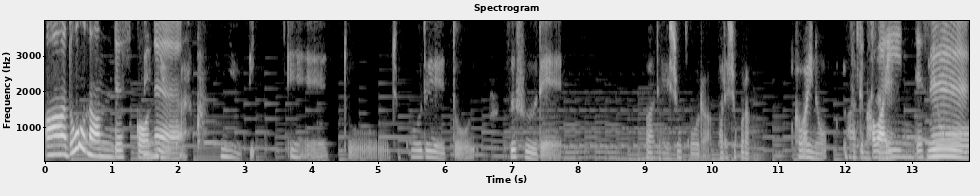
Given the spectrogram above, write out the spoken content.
ああ、どうなんですかね。入日。えー、っと、チョコレート、スフレ、バレーショコラ、バレーショコラ、可愛いの映ってましたね。可愛いんですよ。ね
